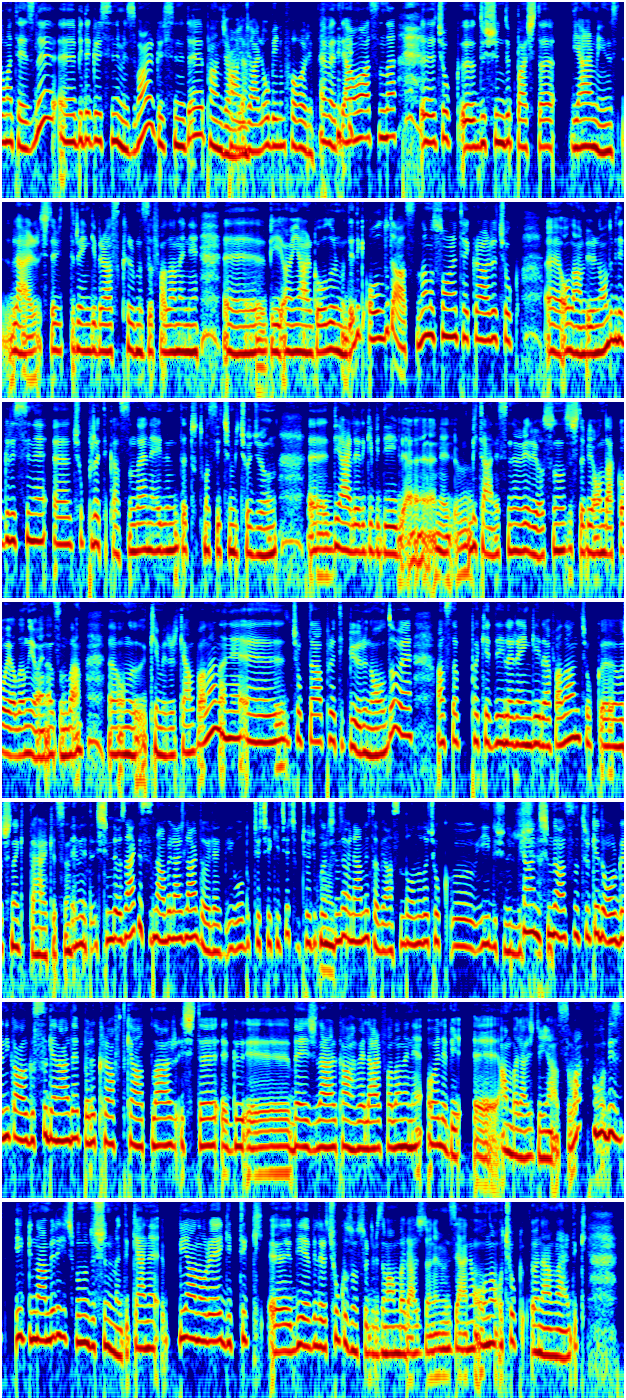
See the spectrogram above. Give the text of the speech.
domatesli e, bir de grisinimiz var. Grisini de pancarlı. Pancarlı o benim favorim. Evet yani o aslında e, çok düşündük başta yer miyizler işte rengi biraz kırmızı falan hani e, bir ön yargı olur mu dedik. Oldu da aslında ama sonra tekrarı çok e, olan bir ürün oldu. Bir de grisini e, çok pratik aslında hani elinde tutması için bir çocuğun e, diğerleri gibi değil e, hani bir tanesini veriyorsunuz işte bir 10 dakika oyalanıyor en azından e, onu kemirirken falan hani e, çok daha pratik bir ürün oldu ve aslında paketiyle rengiyle falan çok e, hoşuna gitti herkesin. Evet şimdi özellikle sizin ambalajlar da öyle oldukça çekici. Çocuklar evet. için de önemli tabii aslında onu da çok e, iyi düşünülmüş. Yani şimdi aslında Türkiye'de organik algısı genelde hep böyle kraft kağıtlar işte e, e, bejler kahveler falan hani öyle bir e, ambalaj dünyası var. Ama biz ilk günden beri hiç bunu düşünmedik. Yani bir an oraya gittik e, diyebiliriz. Çok uzun sürdü bizim ambalaj dönemimiz. Yani ona o çok önem verdik.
